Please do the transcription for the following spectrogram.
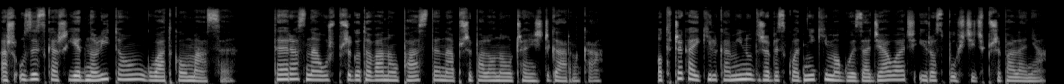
aż uzyskasz jednolitą, gładką masę. Teraz nałóż przygotowaną pastę na przypaloną część garnka. Odczekaj kilka minut, żeby składniki mogły zadziałać i rozpuścić przypalenia.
